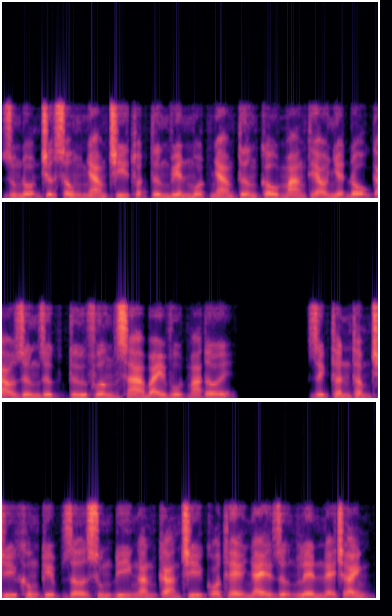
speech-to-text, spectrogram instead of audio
Dung độn trước sông nham chi thuật từng viên một nham tương cầu mang theo nhiệt độ cao rừng rực từ phương xa bay vụt mà tới. Dịch thần thậm chí không kịp giơ súng đi ngăn cản chỉ có thể nhảy dựng lên né tránh,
